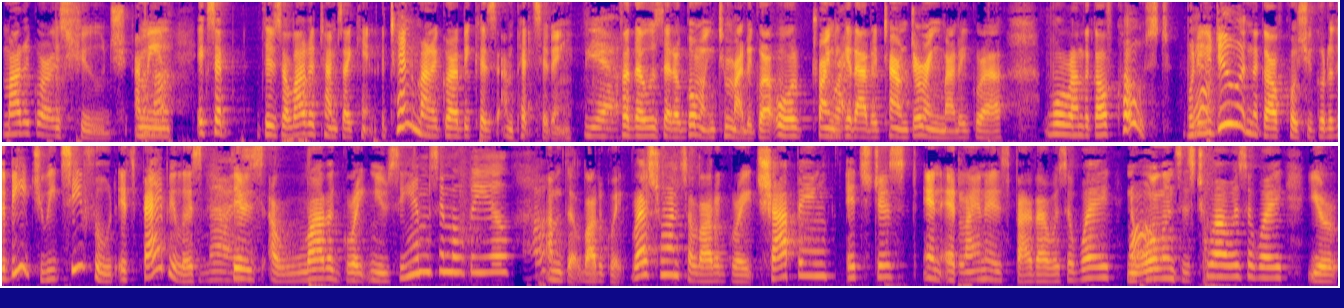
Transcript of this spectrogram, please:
Mardi Gras is huge. I uh-huh. mean, except there's a lot of times I can't attend Mardi Gras because I'm pet sitting. Yeah. For those that are going to Mardi Gras or trying to Right. get out of town during Mardi Gras. We're on the Gulf Coast. What Yeah. do you do in the golf course? You go to the beach, you eat seafood. It's fabulous. Nice. There's a lot of great museums in Mobile, Uh-huh. um, a lot of great restaurants, a lot of great shopping. It's just, and Atlanta is five hours away. New Orleans is two hours away. You're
